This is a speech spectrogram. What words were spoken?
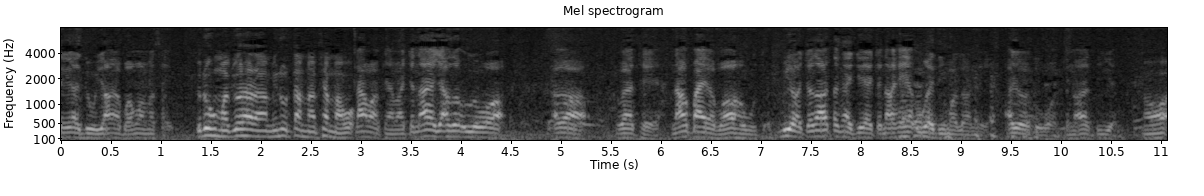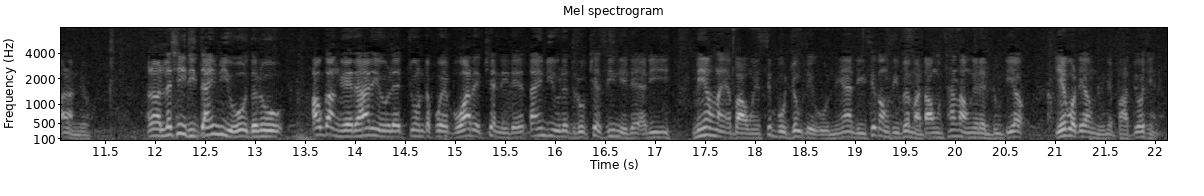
နေရသူရအောင်ဘာမှမဆိုင်သူတို့ဟိုမှာပြောထားတာမင်းတို့တတ်မှန်ဖြတ်မှာပေါ့တားမှာပြန်မှာကျွန်တော်ရောက်တော့ဦးတော့အဲ့တော့ ဝတ်တယ်နောက်ပိုင်းတော့ဘာဟုတ်ဘူးပြီးတော့ကျွန်တော်တငယ်ကြီးကျွန်တော်ဟဲဥပဒီမှာတော့နေအဲ့တော့ဟိုကျွန်တော်တီးရဟောအဲ့လိုမျိုးအဲ့တော့လက်ရှိဒီတိုင်းပြည်ကိုသူတို့အောက်ကငယ်သားတွေကိုလည်းကျွန်းတပွဲဘွားတွေဖြစ်နေတယ်တိုင်းပြည်ကိုလည်းသူတို့ဖျက်ဆီးနေတယ်အဒီမင်းအောင်လှိုင်အပါဝင်စစ်ဗိုလ်ချုပ်တွေကိုနင်ကဒီစစ်ကောင်စီဘက်မှာတောင်းထမ်းဆောင်ခဲ့တဲ့လူတယောက်ရဲဘော်တယောက်အနေနဲ့ဗာပြောချင်တယ်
